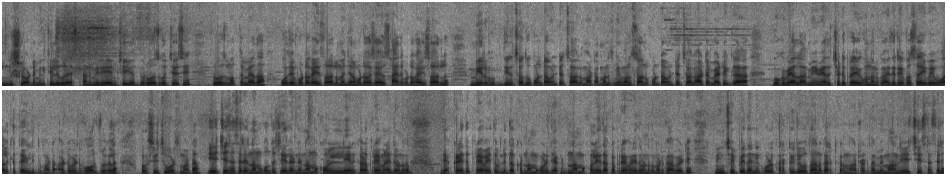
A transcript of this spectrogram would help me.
ఇంగ్లీష్లో అంటే మీకు తెలుగులో ఇస్తాను. మీరు ఏం చేయొద్దు. రోజుకు వచ్చేసి రోజు మొత్తం మీద ఉదయం పూట ఒక ఐదు సార్లు మధ్యాహ్నం పూట ఒక ఐదు సాయంత్రం పూట ఒక ఐదు సార్లు మీరు దీన్ని చదువుకుంటా ఉంటే చాలు అన్నమాట మనసు మీ మనసులో అనుకుంటా ఉంటే చాలు. ఆటోమేటిక్గా ఒకవేళ మీ మీద చెడు ప్రయోగం ఉందనుకో అది రివర్స్ అయిపోయి వాళ్ళకి తగిలిద్ది అనమాట అటువంటి పవర్ఫుల్ గల ఒక స్విచ్ బోర్డ్స్ అనమాట ఏది చేసినా సరే నమ్మకంతో చేయాలండి. నమ్మకం లేని కాడ ప్రేమ అనేది ఉండదు. ఎక్కడైతే ప్రేమ అయితే ఉండేదో అక్కడ నమ్మకం ఉండేది. ఎక్కడ నమ్మకం లేదు అక్కడ ప్రేమ అనేది ఉండదు అనమాట కాబట్టి నేను చెప్పేదాన్ని కూడా కరెక్ట్గా చెబుతాను కరెక్ట్గా మాట్లాడతాను. మీ మనం ఏది చేసినా సరే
